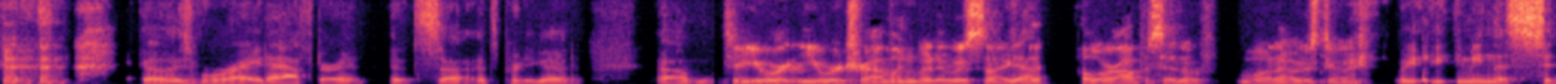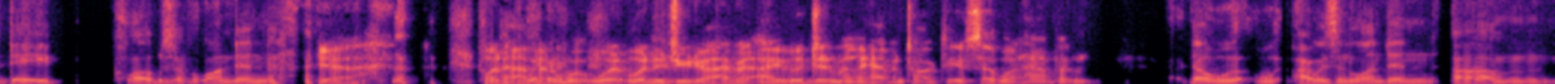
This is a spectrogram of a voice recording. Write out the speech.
it goes right after it. It's uh it's pretty good. Um, so you were you were traveling, but it was like Yeah. the polar opposite of what I was doing. you, you mean the sedate clubs of London? Yeah. What happened? Where- What, what did you do? I haven't I legitimately haven't talked to you. So what happened? No, I was in London. Um,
